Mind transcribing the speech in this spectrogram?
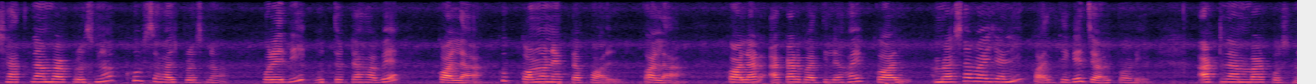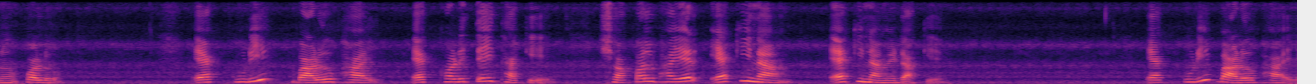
সাত নাম্বার প্রশ্ন, খুব সহজ প্রশ্ন। বলে দিই, উত্তরটা হবে কলা। খুব কমন একটা ফল, কলা। কলার আকার বাদ দিলে হয় কল। আমরা সবাই জানি কল থেকে জল পড়ে। আট নাম্বার প্রশ্ন, বলো। এক কুড়ি বারো ভাই এক ঘরেতেই থাকে। সকল ভাইয়ের একই নাম, একই নামে ডাকে। এক কুড়ি বারো ভাই,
